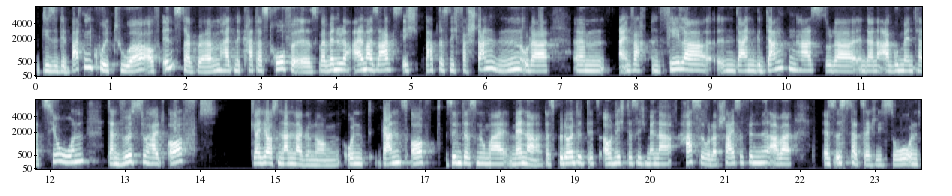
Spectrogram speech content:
diese Debattenkultur auf Instagram halt eine Katastrophe ist. Weil wenn du da einmal sagst, ich habe das nicht verstanden oder ähm, einfach einen Fehler in deinen Gedanken hast oder in deiner Argumentation, dann wirst du halt oft gleich auseinandergenommen. Und ganz oft sind das nun mal Männer. Das bedeutet jetzt auch nicht, dass ich Männer hasse oder scheiße finde, aber es ist tatsächlich so. Und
